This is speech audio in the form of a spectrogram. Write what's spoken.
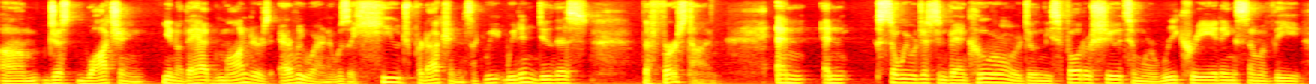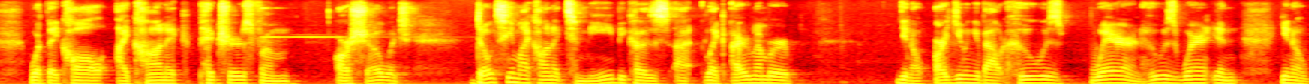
um, just watching. You know they had monitors everywhere and it was a huge production. It's like we we didn't do this the first time. And and so we were just in Vancouver and we were doing these photo shoots and we're recreating some of the what they call iconic pictures from our show, which don't seem iconic to me because uh, like I remember, you know, arguing about who was where and who was wearing and you know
